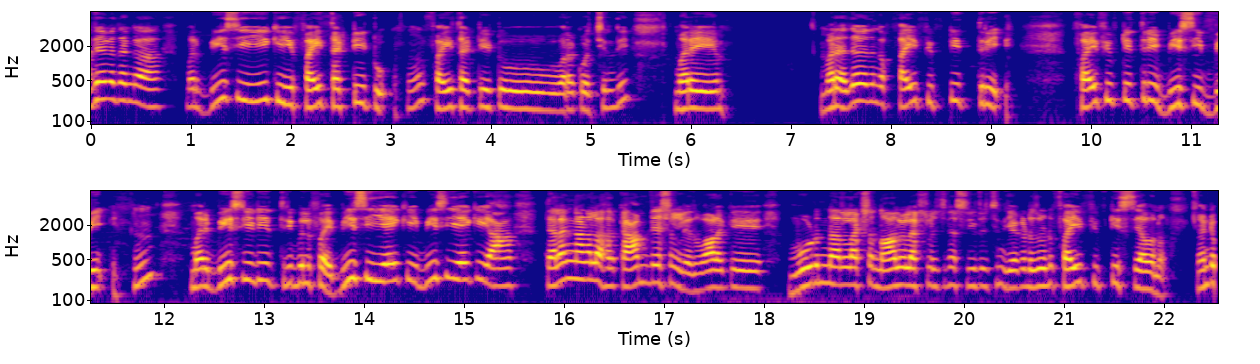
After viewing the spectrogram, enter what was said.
అదేవిధంగా మరి బీసీఈకి five thirty two five thirty two వరకు వచ్చింది. మరి మరి అదేవిధంగా five fifty three five fifty three B C B. మరి B C D triple five. బీసీఏకి బీసీఏకి తెలంగాణలో అసలు కాంపిటీషన్ లేదు. వాళ్ళకి మూడున్నర లక్ష నాలుగు లక్షలు వచ్చిన సీట్ వచ్చింది. ఇక్కడ చూడు ఫైవ్ ఫిఫ్టీ సెవెన్. అంటే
